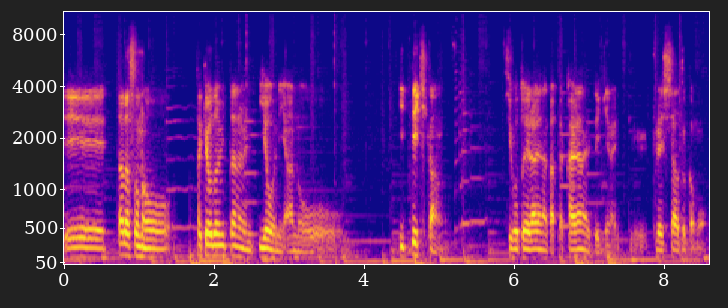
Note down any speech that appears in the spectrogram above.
で、ただその、先ほど言ったように、あの、一定期間、仕事得られなかったら帰らないといけないっていうプレッシャーとかも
